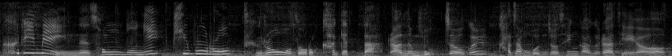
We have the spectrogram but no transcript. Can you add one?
크림에 있는 성분이 피부로 들어오도록 하겠다라는 목적을 가장 먼저 생각을 하세요.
